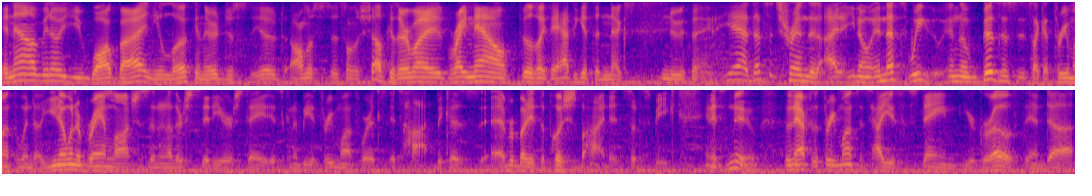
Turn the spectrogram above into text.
And now, you know, you walk by and you look and they're just you know, almost it's on the shelf because everybody right now feels like they have to get the next new thing. Yeah, that's a trend that I, you know, and that's we in the business. It's like a three month window. You know, when a brand launches in another city or state, it's going to be a three month where it's it's hot because everybody the push is behind it, so to speak, and it's new. But then after the three months, it's how you sustain your growth. And uh,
